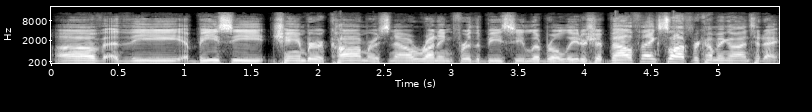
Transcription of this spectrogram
of the BC Chamber of Commerce, now running for the BC Liberal leadership. Val, thanks a lot for coming on today.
